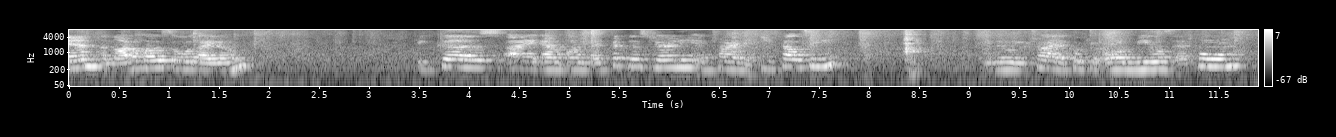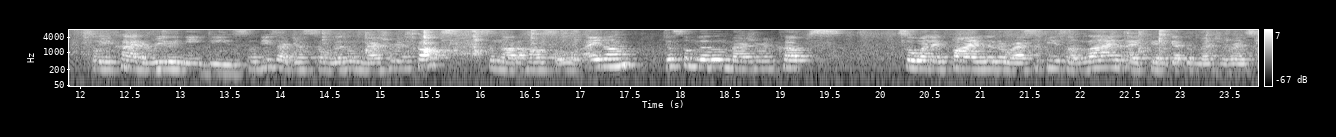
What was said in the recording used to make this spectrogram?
Again, another household item. Because I am on my fitness journey and trying to eat healthy. You know, you're trying to cook your own meals at home, so you kind of really need these. So these are just some little measuring cups. It's not a household item, just some little measuring cups. So when I find little recipes online, I can get the measurements,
